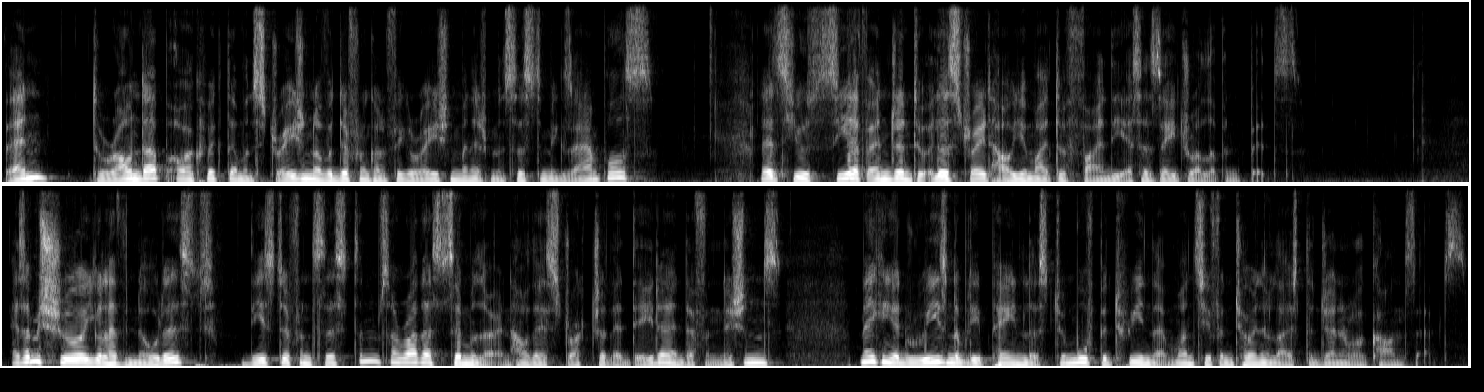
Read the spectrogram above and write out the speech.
Then, to round up our quick demonstration of a different configuration management system examples, Let's use CF-Engine to illustrate how you might define the SSH-relevant bits. As I'm sure you'll have noticed, these different systems are rather similar in how they structure their data and definitions, making it reasonably painless to move between them once you've internalized the general concepts.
